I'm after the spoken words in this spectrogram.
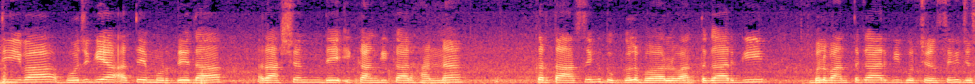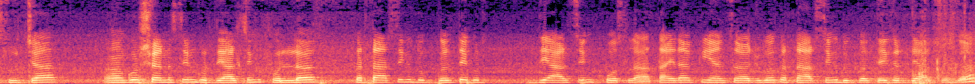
ਦੀਵਾ ਬੁਝ ਗਿਆ ਅਤੇ ਮੁਰਦੇ ਦਾ ਰਾਸ਼ਨ ਦੇ ਇਕਾਂਗੀਕਾਰ ਹਨ। ਕਰਤਾਰ ਸਿੰਘ ਦੁੱਗਲ ਬਲਵੰਤ ਗਾਰਗੀ ਬਲਵੰਤ ਗਾਰਗੀ ਗੁਰਚਰਨ ਸਿੰਘ ਜਸੂਜਾ ਅ, ਗੁਰਸ਼ਰਨ ਸਿੰਘ ਗੁਰਦਿਆਲ ਸਿੰਘ ਫੁੱਲ ਕਰਤਾਰ ਸਿੰਘ ਦੁੱਗਲ ਤੇ ਦਿਆਲ ਸਿੰਘ ਖੋਸਲਾ ਤਾਂ ਇਹਦਾ ਕੀ ਆਨਸਰ ਆ ਜਾਊਗਾ? ਕਰਤਾਰ ਸਿੰਘ ਦੁੱਗਲ ਤੇ ਗੁਰਦਿਆਲ ਸਿੰਘ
